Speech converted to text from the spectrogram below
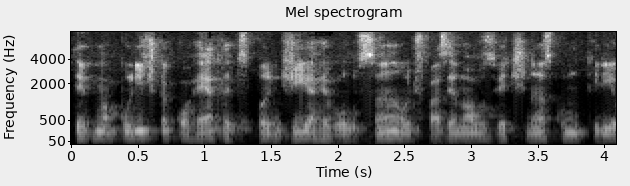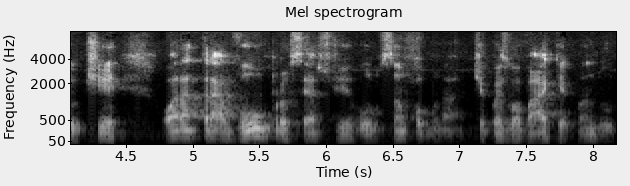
teve uma política correta de expandir a revolução, de fazer novos Vietnãs como queria o Che, ora travou o processo de revolução, como na Tchecoslováquia, quando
